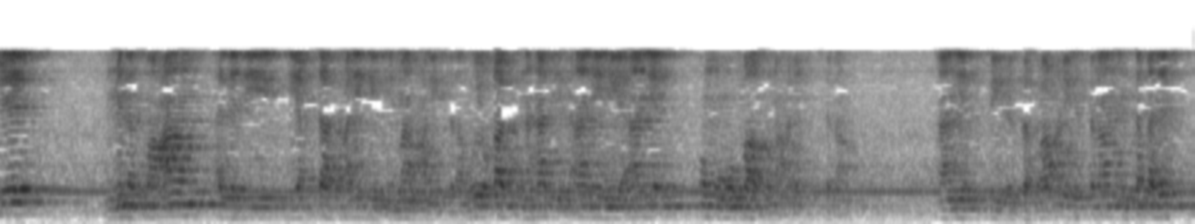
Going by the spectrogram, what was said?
شيء من الطعام الذي يحتاج عليه الإمام عليه السلام. ويقال أن هذه الآنية هي آنية أمه فاطمة عليه السلام. آنية السيدة الزهراء عليه السلام انتقلت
